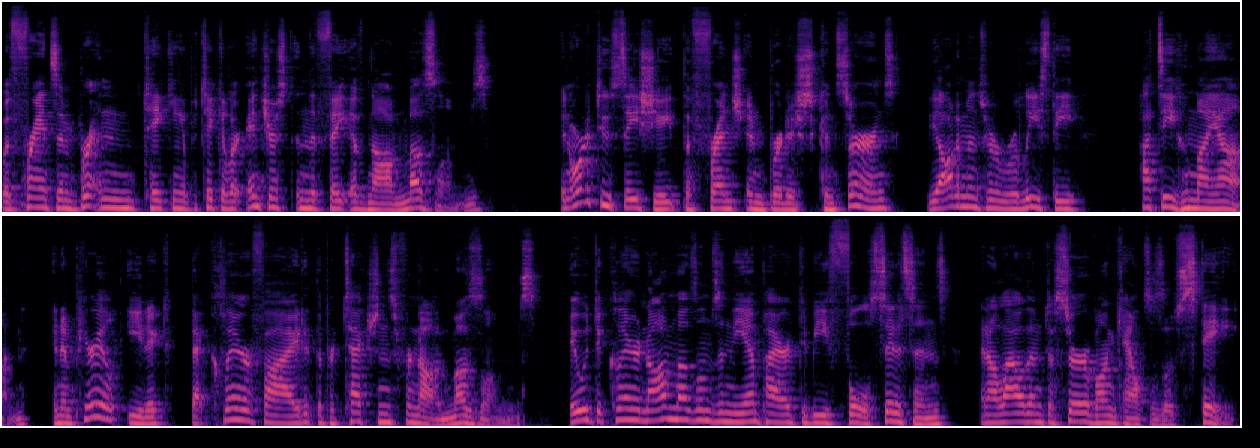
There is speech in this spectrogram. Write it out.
with France and Britain taking a particular interest in the fate of non Muslims. In order to satiate the French and British concerns, the Ottomans would release the Hati Humayun, an imperial edict that clarified the protections for non Muslims. It would declare non Muslims in the empire to be full citizens and allow them to serve on councils of state.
